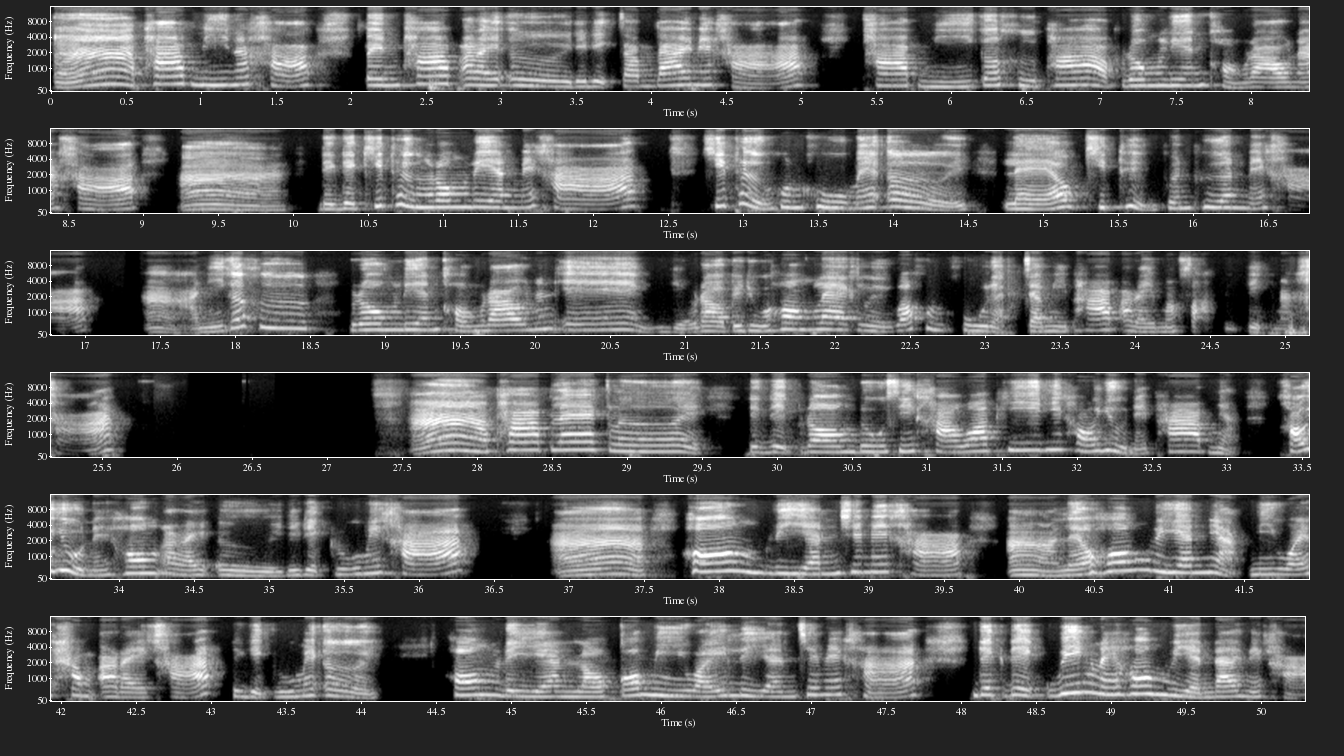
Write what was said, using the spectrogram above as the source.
อ่าภาพนี้นะคะ เป็นภาพอะไรเอ่ย เด็กๆจำได้ไหมคะ ภาพนี้ก็คือภาพโรงเรียนของเรานะคะอ่าเด็กๆคิดถึงโรงเรียนไหมคะ คิดถึงคุณครูไหมเอ่ย แล้วคิดถึงเพื่อนๆไหมคะ อ่าอันนี้ก็คือโรงเรียนของเรานั่นเอง เดี๋ยวเราไปดูห้องแรกเลยว่าคุณครูเนี่ยจะมีภาพอะไรมาฝากเด็กๆนะคะอ่าภาพแรกเลย เด็กๆลองดูซิคะว่าพี่ที่เขาอยู่ในภาพเนี่ยเขาอยู่ในห้องอะไรเอ่ย เด็กๆรู้ไหมคะอ่าห้องเรียนใช่ไหมคะอ่าแล้วห้องเรียนเนี่ยมีไว้ทำอะไรคะ เด็กๆรู้ไหมเอ่ย ห้องเรียนเราก็มีไว้เรียนใช่ไหมคะ เด็กๆวิ่งในห้องเรียนได้ไหมคะ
